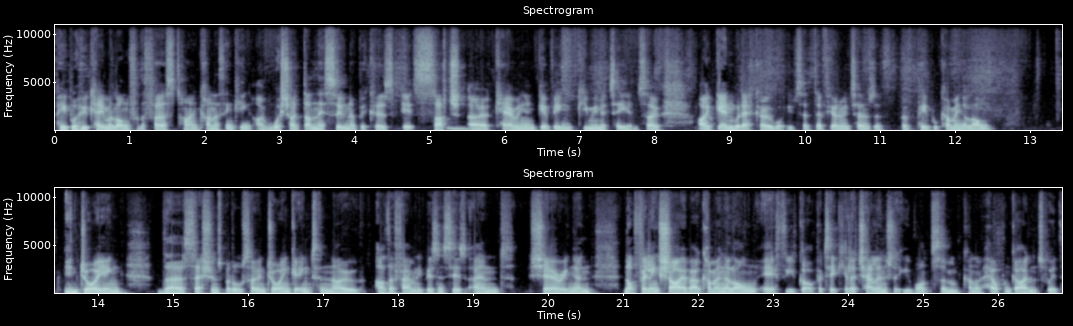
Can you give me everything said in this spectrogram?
people who came along for the first time kind of thinking, I wish I'd done this sooner because it's such mm. a caring and giving community. And so I again would echo what you said there, Fiona, in terms of, of people coming along, enjoying the sessions, but also enjoying getting to know other family businesses and sharing and not feeling shy about coming along if you've got a particular challenge that you want some kind of help and guidance with.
